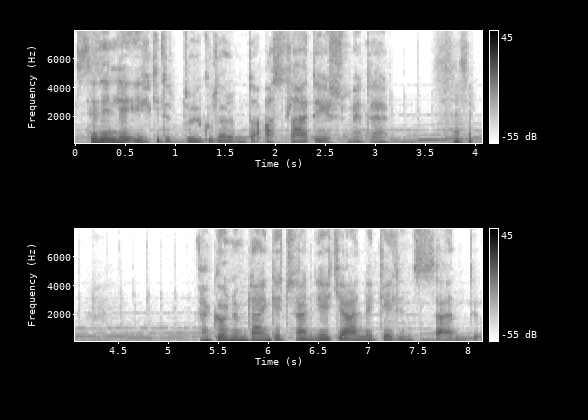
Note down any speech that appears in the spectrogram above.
Seninle ilgili duygularım da asla değişmedi. ya gönlümden geçen yegane gelin sendin.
